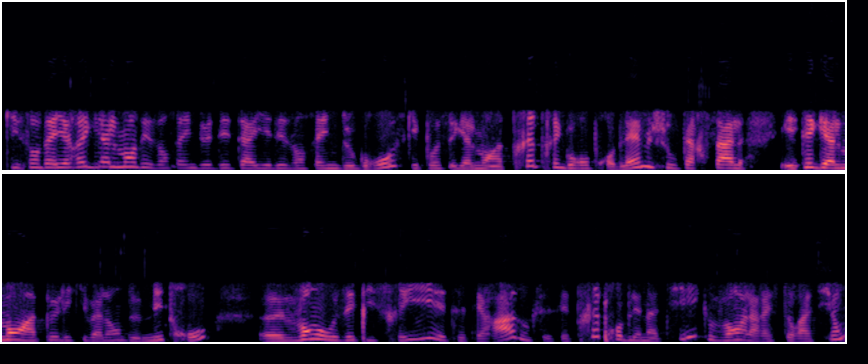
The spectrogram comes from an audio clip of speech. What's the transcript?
qui sont d'ailleurs également des enseignes de détail et des enseignes de gros, ce qui pose également un très très gros problème. Schupersal est également un peu l'équivalent de métro, euh, vend aux épiceries, etc. Donc c'est très problématique, vend à la restauration.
